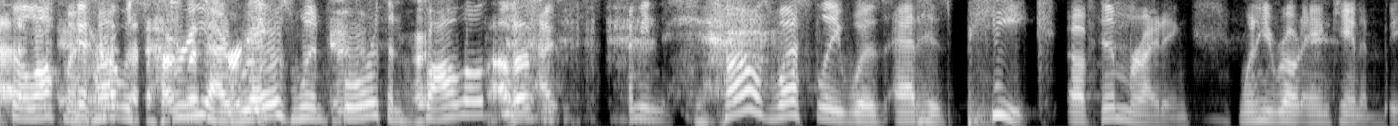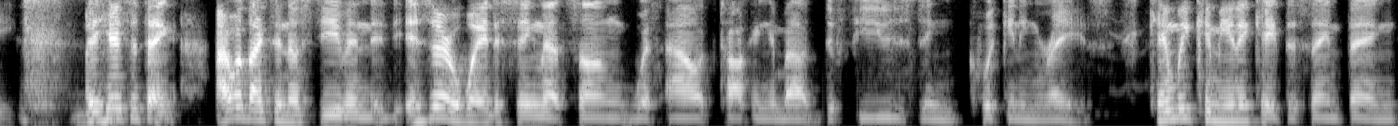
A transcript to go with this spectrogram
Yeah. fell off. My heart was Heart free. was I rose, went was- forth, and followed. thee. Followed- I, I mean, Yeah. Charles Wesley was at his peak of hymn writing when he wrote "And Can It Be?" But here's the thing. I would like to know, Stephen, is there a way to sing that song without talking about diffusing, quickening rays? Can we communicate the same thing?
